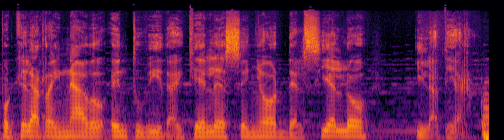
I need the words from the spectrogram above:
porque Él ha reinado en tu vida y que Él es Señor del cielo y la tierra.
